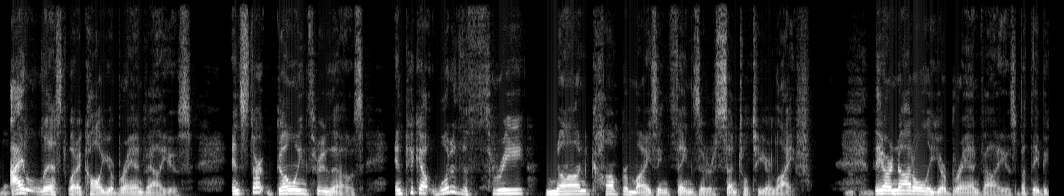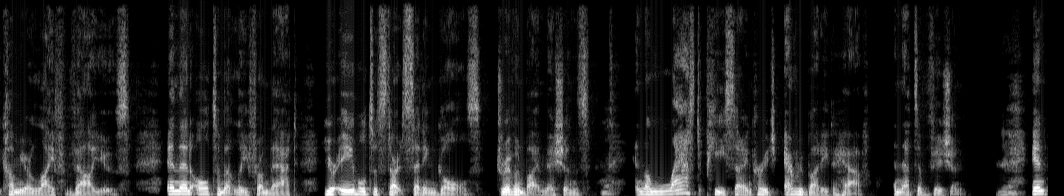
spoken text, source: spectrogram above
Yeah. I list what I call your brand values and start going through those and pick out what are the three non-compromising things that are central to your life. Mm-hmm. They are not only your brand values, but they become your life values. And then ultimately from that, you're able to start setting goals driven by missions. And the last piece that I encourage everybody to have, and that's a vision. Yeah. And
